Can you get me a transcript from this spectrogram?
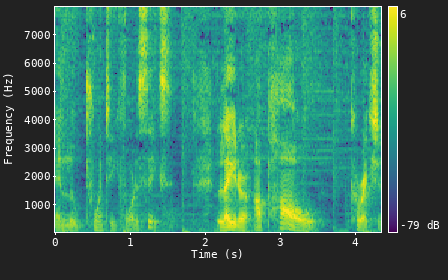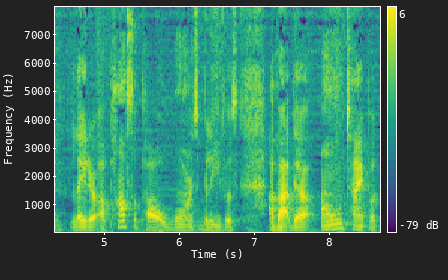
in Luke 20 46. Later, correction. Later, Apostle Paul warns believers about their own type of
